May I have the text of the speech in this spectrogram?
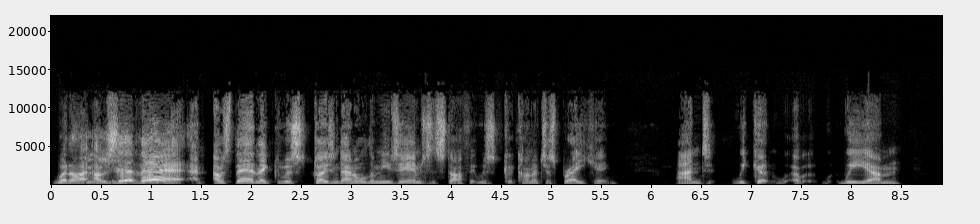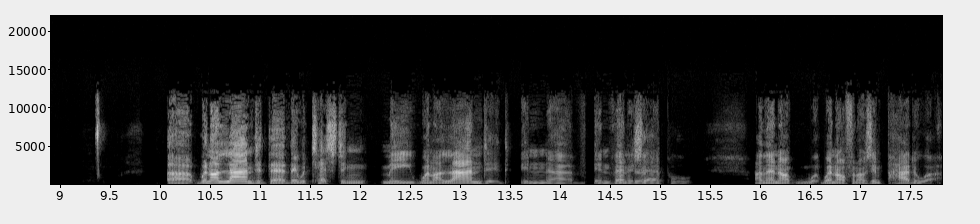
when I, I was there, fault. there, and I was there, and they was closing down all the museums and stuff. It was kind of just breaking, and we could uh, we um uh, when I landed there, they were testing me when I landed in uh, in Venice Okay. airport, and then I w- went off and I was in Padua,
